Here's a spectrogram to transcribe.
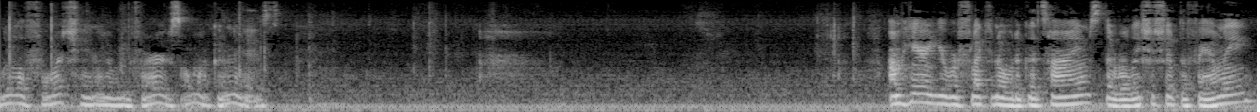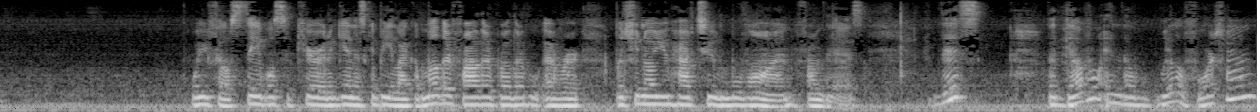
Wheel of Fortune in reverse. Oh my goodness. I'm hearing you reflecting over the good times, the relationship, the family. Where you feel stable, secure. And again, this could be like a mother, father, brother, whoever. But you know you have to move on from this. This, the devil and the Wheel of Fortune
